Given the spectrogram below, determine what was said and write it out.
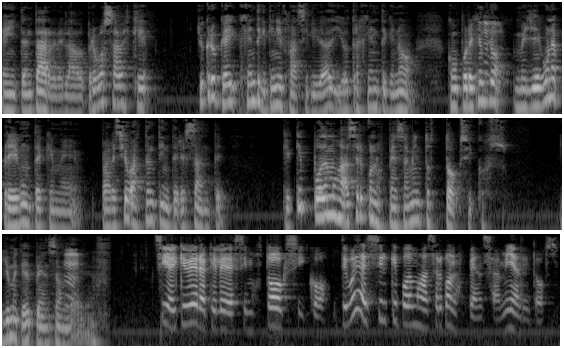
E intentar de lado. Pero vos sabes que yo creo que hay gente que tiene facilidad y otra gente que no. Como por ejemplo, me llegó una pregunta que me pareció bastante interesante. Que, ¿Qué podemos hacer con los pensamientos tóxicos? Y yo me quedé pensando. Hmm. Sí, hay que ver a qué le decimos tóxico. Te voy a decir qué podemos hacer con los pensamientos.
